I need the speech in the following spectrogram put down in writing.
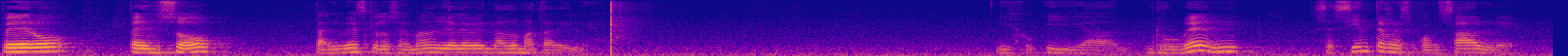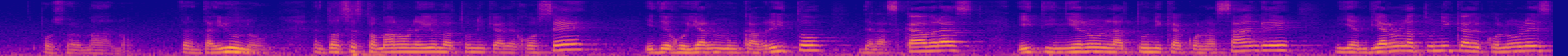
pero pensó tal vez que los hermanos ya le habían dado matarile. Y, y Rubén se siente responsable por su hermano. 31. Entonces tomaron ellos la túnica de José y degollaron un cabrito de las cabras y tiñeron la túnica con la sangre y enviaron la túnica de colores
